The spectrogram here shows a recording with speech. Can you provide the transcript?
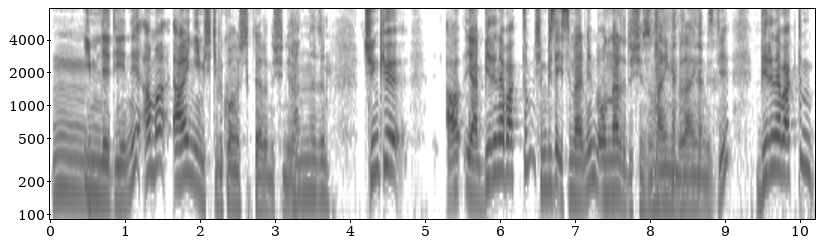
Hmm, imlediğini ama aynıymış gibi konuştuklarını düşünüyorum. anladım. Çünkü yani birine baktım. Şimdi biz de isim vermeyelim de onlar da düşünsün hangimiz hangimiz diye. Birine baktım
